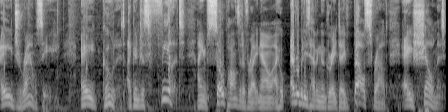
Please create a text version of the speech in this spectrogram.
A Drowzee, a Golett, I can just feel it. I am so positive right now. I hope everybody's having a great day. Bellsprout, a Shelmet,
